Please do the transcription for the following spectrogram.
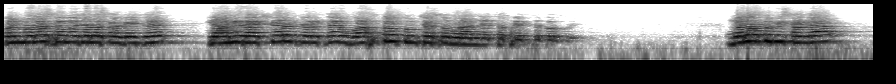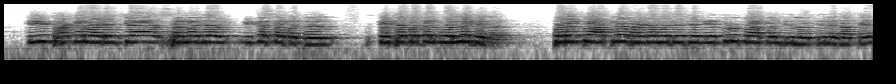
पण मला समाजाला सांगायचंय की आम्ही राजकारण करत नाही वास्तव तुमच्यासमोर आणण्याचा प्रयत्न करतोय. मला तुम्ही सांगा की ठाकरवाड्यांच्या समाजा विकासाबद्दल त्याच्याबद्दल बोललं गेलं परंतु आपल्या भागामध्ये जे नेतृत्व आपण दिलं दिलं जाते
